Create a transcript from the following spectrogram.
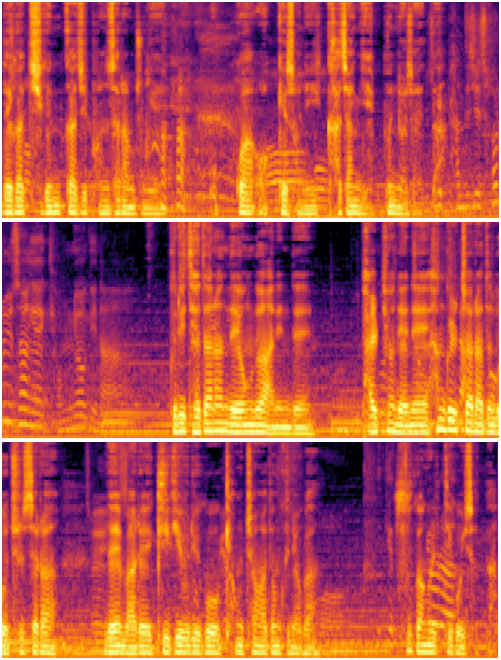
내가 지금까지 본 사람 중에 목과 어깨선이 가장 예쁜 여자였다. 그리 대단한 내용도 아닌데 발표 내내 한 글자라도 놓칠세라 내 말에 귀 기울이고 경청하던 그녀가 뭐 후광을 띠고 있었다.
